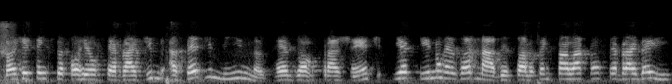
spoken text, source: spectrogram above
Então a gente tem que socorrer o SEBRAE de, até de Minas, resolve para a gente, e aqui não resolve nada. Eles falam, tem que falar com o SEBRAE daí.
